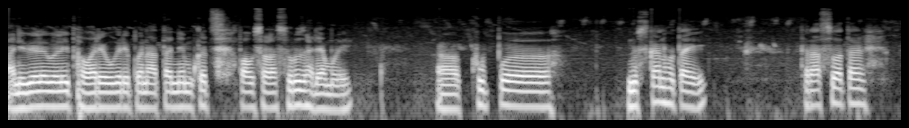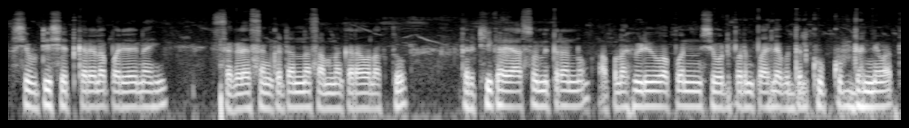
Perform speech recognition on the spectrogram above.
आणि वेळोवेळी फवारे वगैरे पण आता नेमकंच पावसाळा सुरू झाल्यामुळे खूप नुकसान होत आहे. तर असं आता शेवटी शेतकऱ्याला पर्याय नाही. सगळ्या संकटांना सामना करावा लागतो. तर ठीक आहे असो मित्रांनो आपला व्हिडिओ आपण शेवटपर्यंत पाहिल्याबद्दल खूप खूप धन्यवाद.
